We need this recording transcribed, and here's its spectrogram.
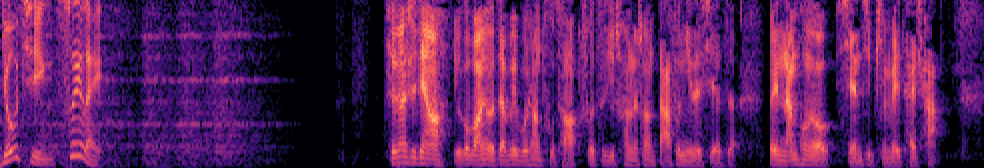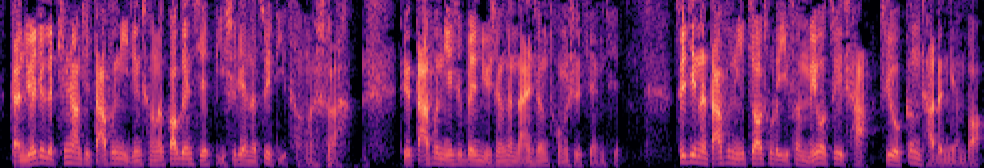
有请崔磊。前段时间啊，有个网友在微博上吐槽，说自己穿了双达芙妮的鞋子，被男朋友嫌弃品味太差，感觉这个听上去达芙妮已经成了高跟鞋鄙视链的最底层了，是吧？这个达芙妮是被女生和男生同时嫌弃。最近呢，达芙妮交出了一份没有最差，只有更差的年报。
